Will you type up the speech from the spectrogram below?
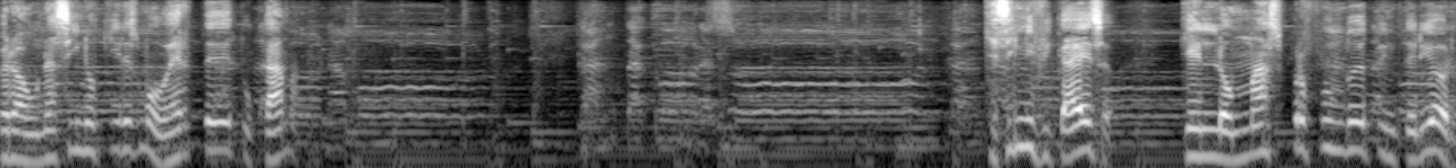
pero aún así no quieres moverte de tu cama. ¿Qué significa eso? Que en lo más profundo de tu interior,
